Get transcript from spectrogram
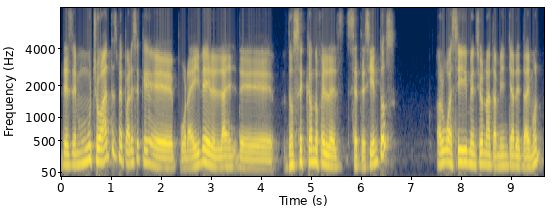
desde mucho antes, me parece que por ahí de, de no sé cuándo fue el 700, algo así menciona también Jared Diamond.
